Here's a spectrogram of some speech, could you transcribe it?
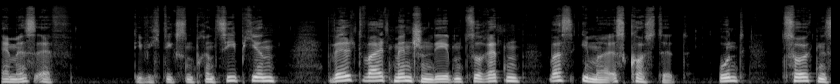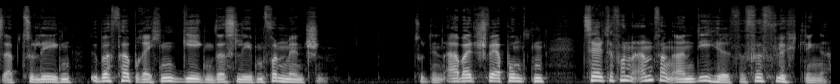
MSF. Die wichtigsten Prinzipien weltweit Menschenleben zu retten, was immer es kostet, und Zeugnis abzulegen über Verbrechen gegen das Leben von Menschen. Zu den Arbeitsschwerpunkten zählte von Anfang an die Hilfe für Flüchtlinge.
